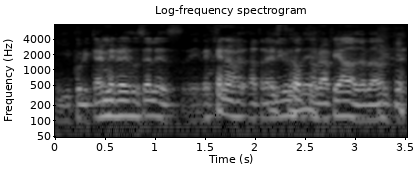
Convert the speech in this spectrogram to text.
y publicar en mis redes sociales, eh, vengan a, traer libros autografiados, ¿verdad? Porque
